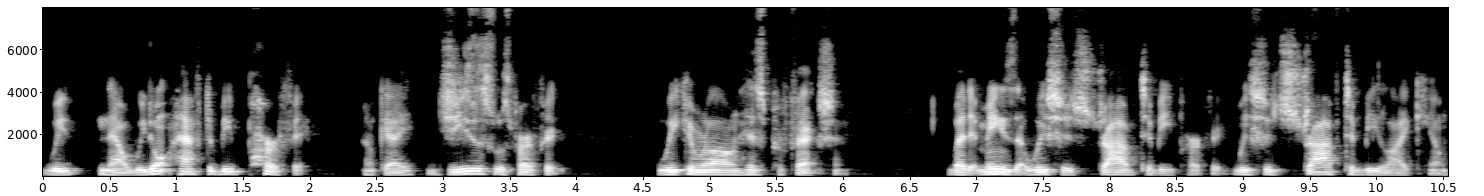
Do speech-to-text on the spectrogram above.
We now we don't have to be perfect, okay? Jesus was perfect. We can rely on his perfection. But it means that we should strive to be perfect. We should strive to be like him.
